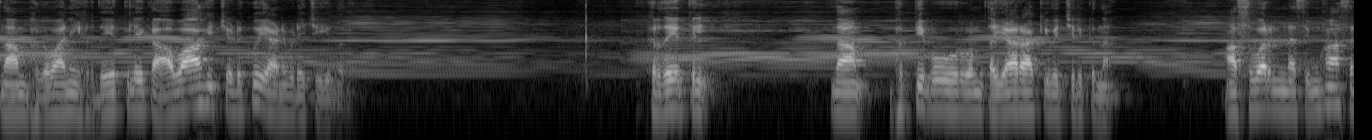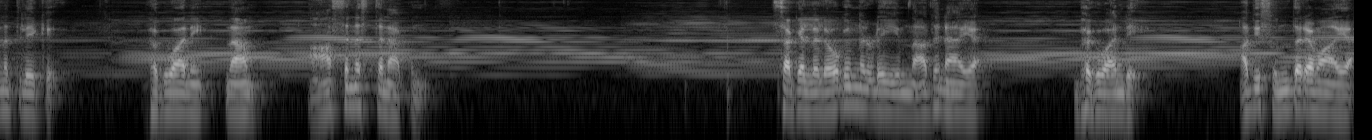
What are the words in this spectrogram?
നാം ഭഗവാനെ ഹൃദയത്തിലേക്ക് ആവാഹിച്ചെടുക്കുകയാണ് ഇവിടെ ചെയ്യുന്നത്. ഹൃദയത്തിൽ നാം ഭക്തിപൂർവം തയ്യാറാക്കി വച്ചിരിക്കുന്ന അസ്വർണ സിംഹാസനത്തിലേക്ക് ഭഗവാനെ നാം ആസനസ്ഥനാക്കുന്നു. സകല ലോകങ്ങളുടെയും നാഥനായ ഭഗവാന്റെ അതിസുന്ദരമായ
